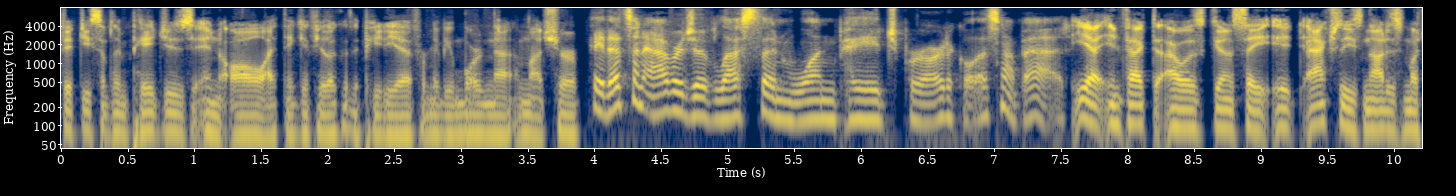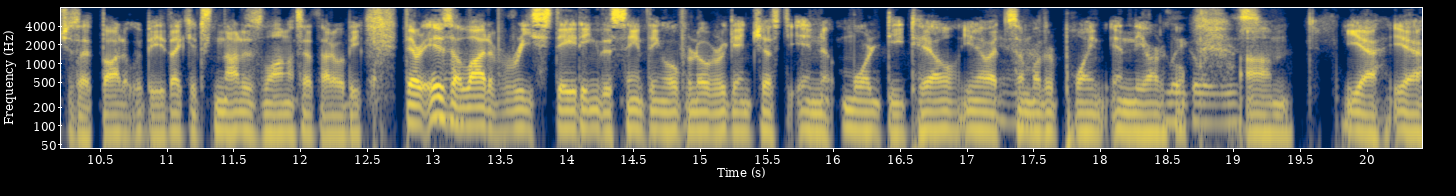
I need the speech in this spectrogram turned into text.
50 something pages in all, I think, if you look at the PDF, or maybe more than that. I'm not sure. Hey, that's an average of less than one page per article. That's not bad. Yeah, in fact, I was going to say it actually is not as much as I thought it would be. Like, it's not as long as I thought it would be. There is a lot of restating the same thing over and over again, just in more detail, you know, at some other point in the article. Um, yeah, yeah.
